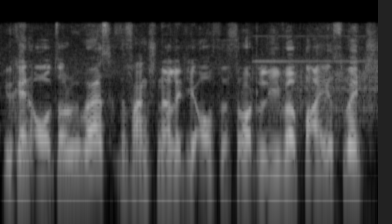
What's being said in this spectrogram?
You can also reverse the functionality of the throttle lever by a switch.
